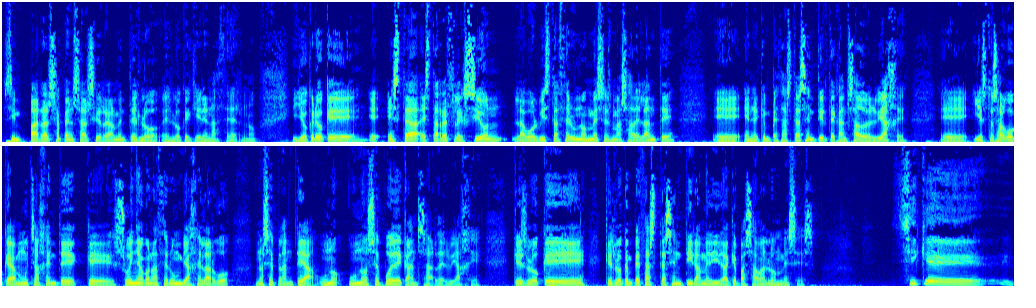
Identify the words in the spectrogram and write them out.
sin pararse a pensar si realmente es lo, es lo que quieren hacer, ¿no? Y yo creo que eh, esta, esta reflexión la volviste a hacer unos meses más adelante, eh, en el que empezaste a sentirte cansado del viaje. Eh, y esto es algo que a mucha gente que sueña con hacer un viaje largo no se plantea. Uno, uno se puede cansar del viaje. ¿Qué es lo que, qué es lo que empezaste a sentir a medida que pasaban los meses? Sí que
